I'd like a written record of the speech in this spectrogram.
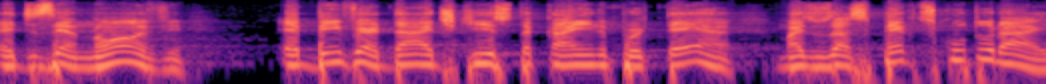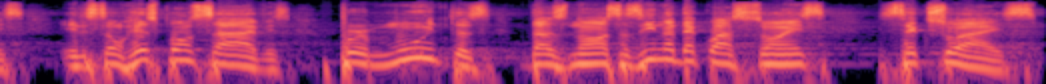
XIX, é bem verdade que isso está caindo por terra, mas os aspectos culturais, eles são responsáveis por muitas das nossas inadequações sexuais.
